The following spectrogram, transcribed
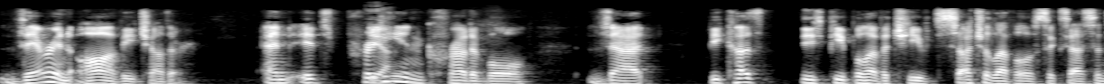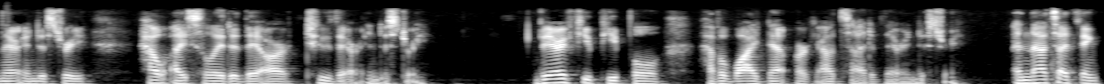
They're in awe of each other. And it's pretty yeah. incredible that because these people have achieved such a level of success in their industry, how isolated they are to their industry. Very few people have a wide network outside of their industry. And that's, I think,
